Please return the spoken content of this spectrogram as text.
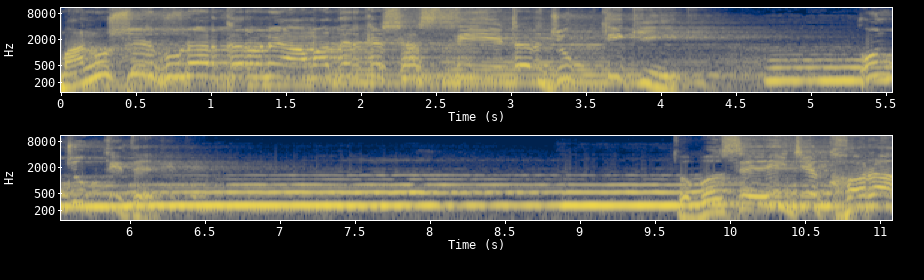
মানুষের গুনার কারণে আমাদেরকে শাস্তি, এটার যুক্তি কি? কোন যুক্তিতে? তো বলছে, এই যে খরা,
